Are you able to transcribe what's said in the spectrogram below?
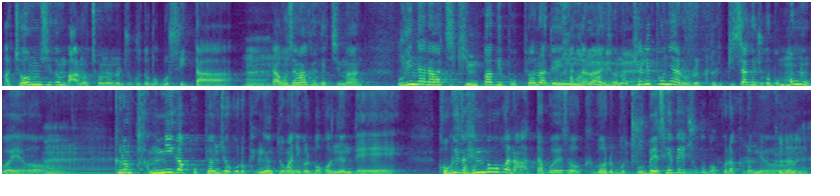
아, 저 음식은 15,000원을 주고도 먹을 수 있다라고 생각하겠지만 우리나라 같이 김밥이 보편화되어 있는 1,500 나라에서는 원인데. 캘리포니아 롤을 그렇게 비싸게 주고 못 먹는 거예요. 그럼 반미가 보편적으로 100년 동안 이걸 먹었는데 거기서 햄버거가 나왔다고 해서 그거를 뭐 두 배, 세 배 주고 먹으라 그러면.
